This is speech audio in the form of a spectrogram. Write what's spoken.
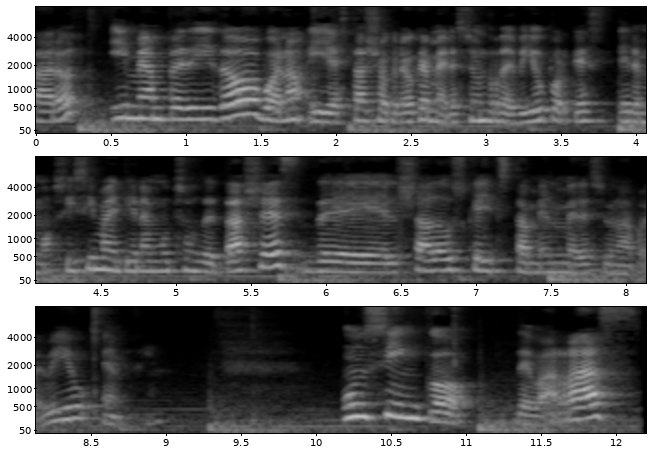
Tarot. Y me han pedido, bueno, y esta yo creo que merece un review porque es hermosísima y tiene muchos detalles. Del Shadowscapes también merece una review, en fin. Un 5 de barras.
